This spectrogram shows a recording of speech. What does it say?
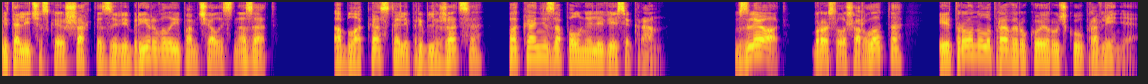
Металлическая шахта завибрировала и помчалась назад. Облака стали приближаться, пока не заполнили весь экран. «Взлет!» — бросила Шарлотта и тронула правой рукой ручку управления.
